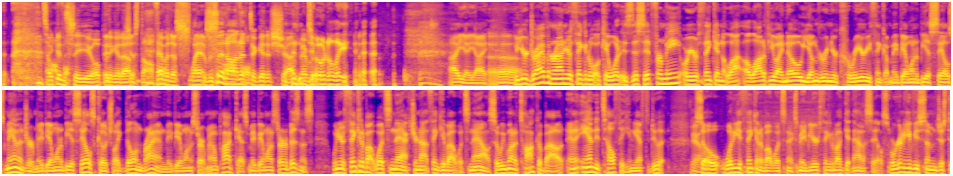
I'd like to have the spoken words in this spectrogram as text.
I can see you opening it up, Just awful. having to slam, sit on it to get it shut. Totally. ay, ay. Uh. but you're driving around, you're thinking, well, okay, what is this it for me? Or you're thinking a lot. A lot of you I know, younger in your career, you think oh, maybe I want to be a sales manager, maybe I want to be a sales coach like Bill and Bryan, maybe I want to start my own podcast, maybe I want to start a business. When you're thinking about what's next, you're not thinking about what's now. So we want to talk about, and and it's healthy, and you have to do it. Yeah. So what are you thinking about what's next? Maybe you're thinking about getting out of sales. We're going to give you some just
